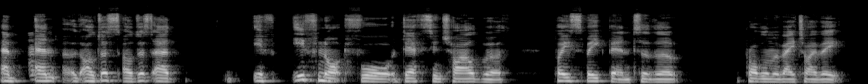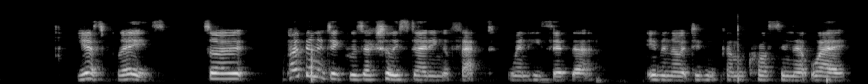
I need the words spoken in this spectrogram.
And and I'll just I'll just add, if if not for deaths in childbirth, please speak then to the problem of HIV. Yes, please. So Pope Benedict was actually stating a fact when he said that, even though it didn't come across in that way,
